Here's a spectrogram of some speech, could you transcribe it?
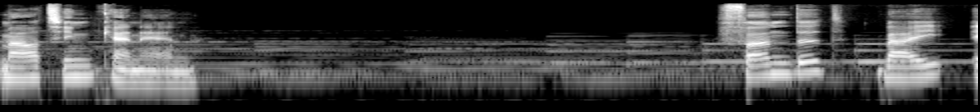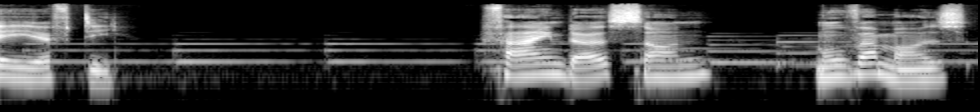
Martin Kennen. Funded by AFD. Find us on movamos.co.mz.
